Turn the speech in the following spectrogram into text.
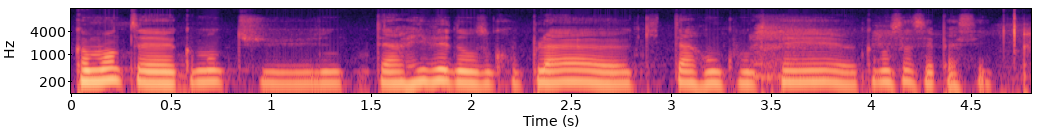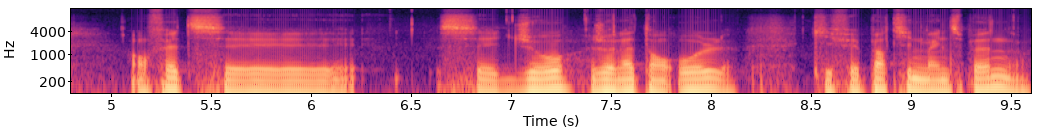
Comment, comment tu es arrivé dans ce groupe-là Qui t'a rencontré Comment ça s'est passé? En fait, c'est Joe, Jonathan Hall, qui fait partie de Mindspun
